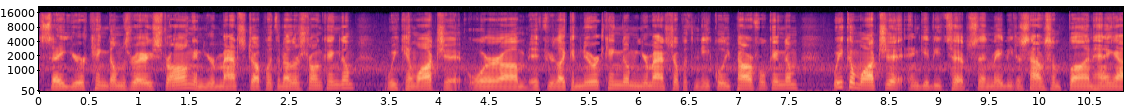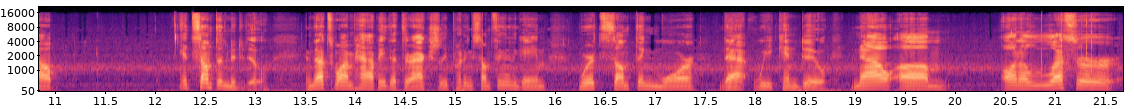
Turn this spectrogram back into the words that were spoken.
Say your kingdom's very strong and you're matched up with another strong kingdom, we can watch it. Or um, if you're like a newer kingdom and you're matched up with an equally powerful kingdom, we can watch it and give you tips and maybe just have some fun, hang out. It's something to do. And that's why I'm happy that they're actually putting something in the game where it's something more that we can do. Now, um, on a lesser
